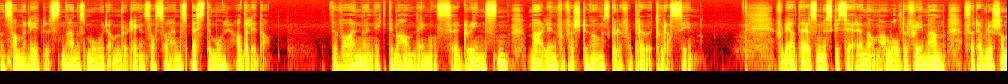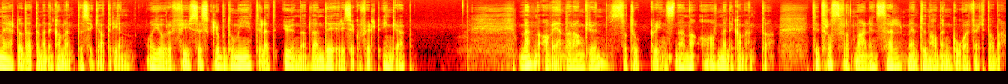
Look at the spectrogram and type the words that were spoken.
den samme lidelsen hennes mor, og muligens også hennes bestemor, hadde lidd av. Det var når hun gikk til behandling hos Greenson, Marilyn for første gang skulle få prøve Thorasin. For de av deres som om Walter Freeman, så revolusjonerte dette medikamentet psykiatrien, og gjorde fysisk lobotomi til et unødvendig risikofylt inngrep. Men av en eller annen grunn så tok Greenson henne av medikamentet, til tross for at Merlin selv mente hun hadde en god effekt av det.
